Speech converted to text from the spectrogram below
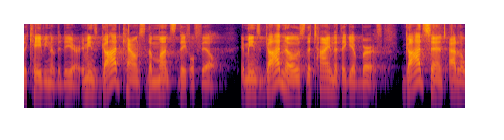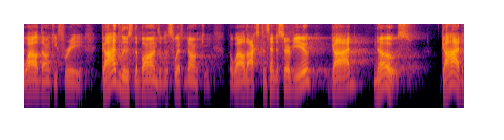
the caving of the deer. It means God counts the months they fulfill. It means God knows the time that they give birth. God sent out of the wild donkey free. God loosed the bonds of the swift donkey. The wild ox consent to serve you. God knows. God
